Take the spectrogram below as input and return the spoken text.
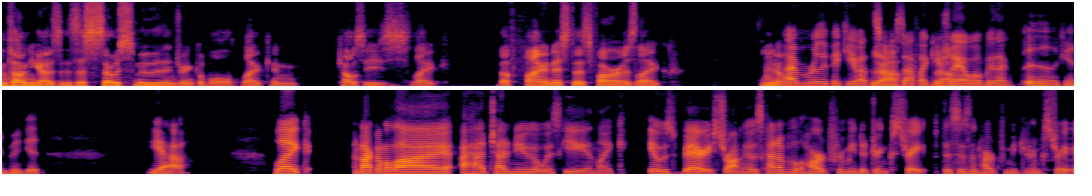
I'm telling you guys, is this so smooth and drinkable? Like, and Kelsey's like the finest as far as like, you I'm, know, I'm really picky about this kind of stuff. Like yeah. usually I won't be like, I can't drink it. Yeah. Like, I'm not gonna lie, I had Chattanooga whiskey and like it was very strong. It was kind of hard for me to drink straight, but this isn't hard for me to drink straight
